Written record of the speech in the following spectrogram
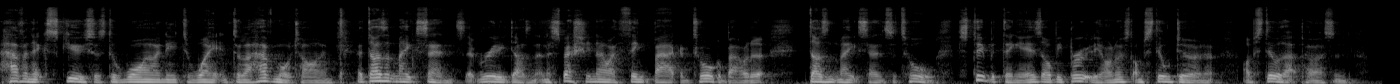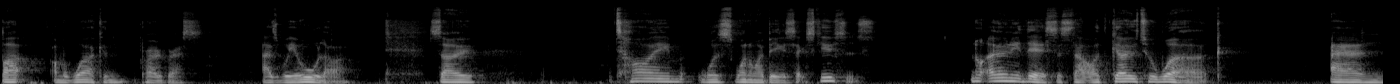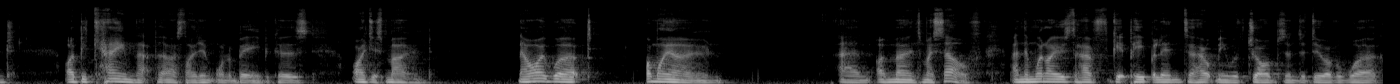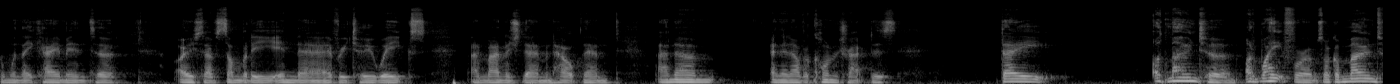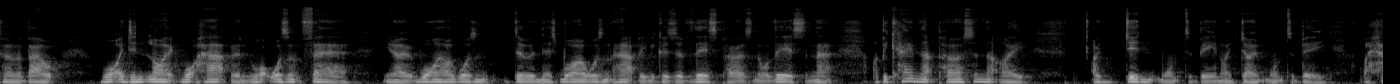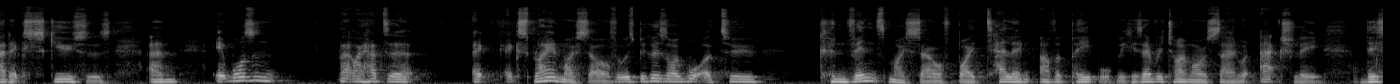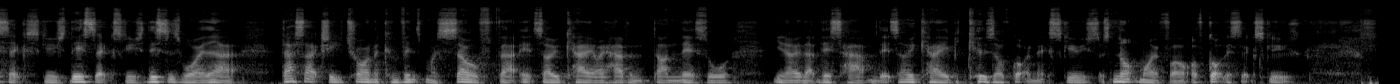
have an excuse as to why I need to wait until I have more time. It doesn't make sense. It really doesn't. And especially now I think back and talk about it, doesn't make sense at all. Stupid thing is, I'll be brutally honest, I'm still doing it. I'm still that person, but I'm a work in progress. as we all are. So, time was one of my biggest excuses. Not only this, is that I'd go to work and I became that person I didn't want to be because I just moaned. Now, I worked on my own and I moaned to myself. And then when I used to have get people in to help me with jobs and to do other work, and when they came in to, I used to have somebody in there every two weeks and manage them and help them, and um, and then other contractors, they, I'd moan to them. I'd wait for them so I could moan to them about what I didn't like, what happened, what wasn't fair, you know, why I wasn't doing this, why I wasn't happy because of this person or this and that. I became that person that I I didn't want to be and I don't want to be. I had excuses, and it wasn't that I had to e- explain myself. It was because I wanted to convince myself by telling other people. Because every time I was saying, "Well, actually, this excuse, this excuse, this is why that," that's actually trying to convince myself that it's okay. I haven't done this, or you know that this happened. It's okay because I've got an excuse. It's not my fault. I've got this excuse.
